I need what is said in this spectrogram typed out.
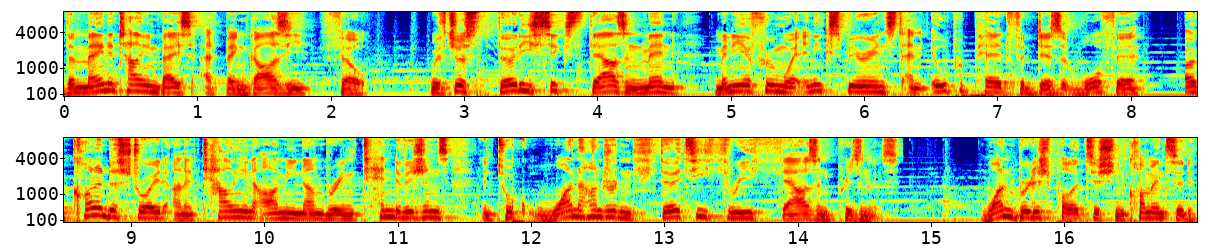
the main Italian base at Benghazi fell. With just 36,000 men, many of whom were inexperienced and ill prepared for desert warfare, O'Connor destroyed an Italian army numbering 10 divisions and took 133,000 prisoners. One British politician commented,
